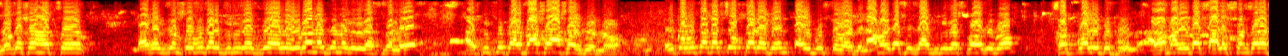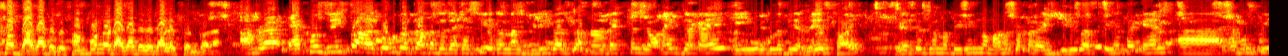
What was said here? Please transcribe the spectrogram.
লোকেশন হচ্ছে এক একজন কবুতর গিরিবাজ দেওয়া হলো উড়ানোর জন্য গিরিবাজ বলে আর কিছু তার বাসায় আসার জন্য। এই কবুতরটা চোখটা দেখেন, তাই বুঝতে পারবেন। আমার কাছে যা গিরিবাজ পাওয়া যাবে সব কোয়ালিটি ফুল আর আমার এটা কালেকশন করা সব ঢাকা থেকে সম্পূর্ণ ঢাকা থেকে কালেকশন করা। আমরা এখন যেই কবুতরটা আপনাদের দেখাচ্ছি এটার নাম গিরিবাজ আপনারা দেখছেন যে অনেক জায়গায় এই এগুলো দিয়ে রেস হয়। রেসের জন্য বিভিন্ন মানুষ আপনারা এই গিরিবাজ কিনে থাকেন এমনকি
